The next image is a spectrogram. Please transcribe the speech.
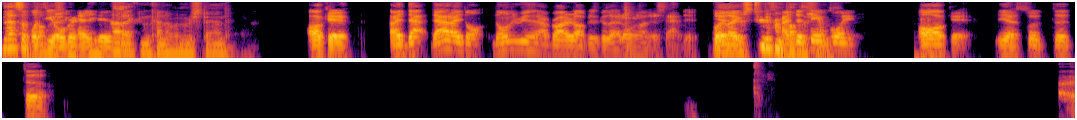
That's a What the overhead thing. is. That I can kind of understand. okay. I that that I don't. The only reason I brought it up is because I don't understand it. But yeah, like there's two different at the same point, oh okay, yeah. So the the uh,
